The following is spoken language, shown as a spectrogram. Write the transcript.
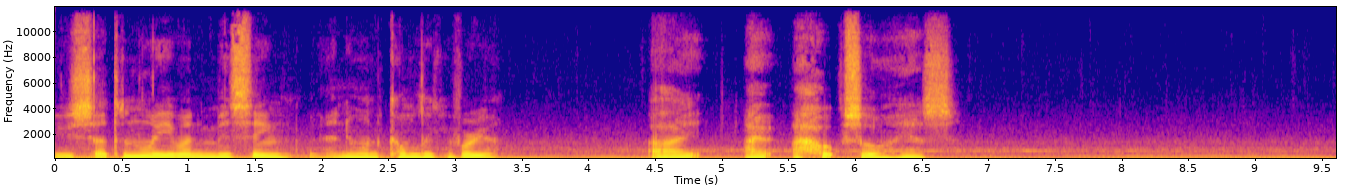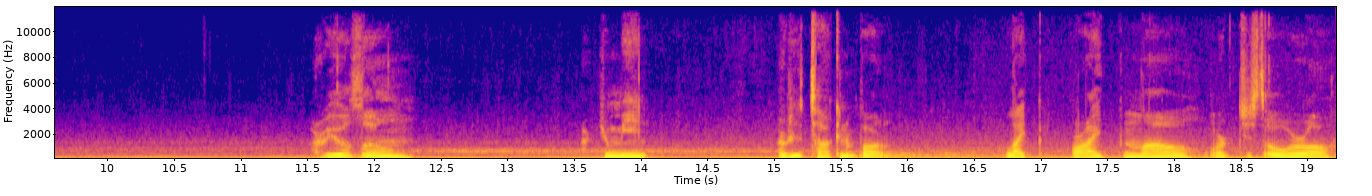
You suddenly went missing. Did anyone come looking for you? I... I... I hope so, yes? Are you alone? You mean... Are you talking about... Like, right now? Or just overall?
